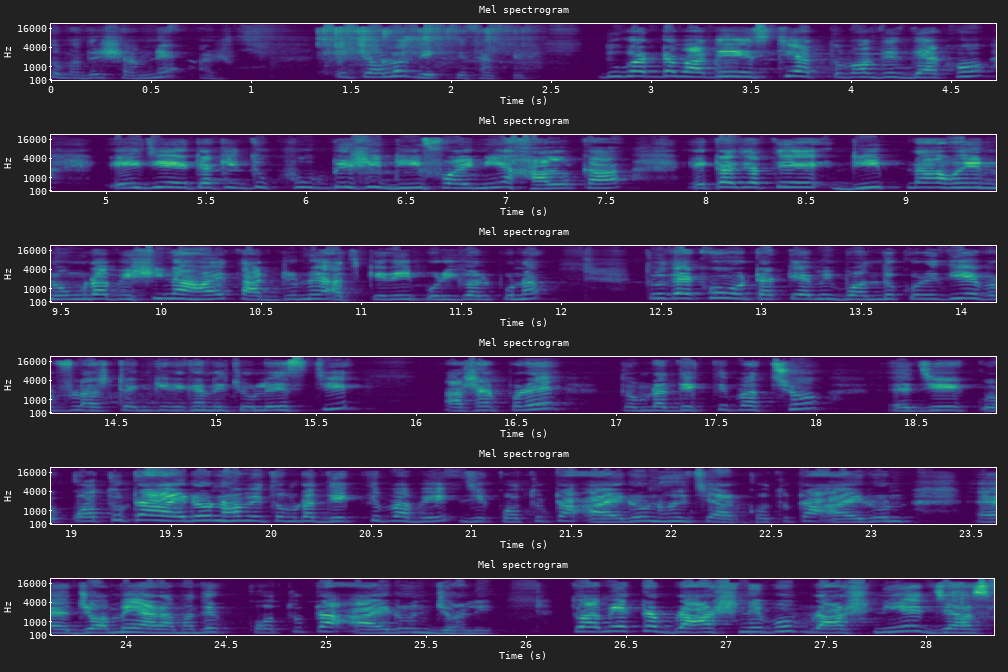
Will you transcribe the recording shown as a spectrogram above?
তোমাদের সামনে আসব। তো চলো দেখতে থাকো। দু ঘণ্টা বাদে এসছি, আর তোমাদের দেখো, এই যে এটা কিন্তু খুব বেশি ডিপ হয়নি, হালকা। এটা যাতে ডিপ না হয়ে নোংরা বেশি না হয়, তার জন্য আজকের এই পরিকল্পনা। তো দেখো, ওটাকে আমি বন্ধ করে দিয়ে এবার ফ্লাশ ট্যাঙ্কির এখানে চলে এসেছি। আসার পরে তোমরা দেখতে পাচ্ছ যে কতটা আয়রন হবে তোমরা দেখতে পাবে যে কতটা আয়রন হয়েছে আর কতটা আয়রন জমে আর আমাদের কতটা আয়রন জলে তো আমি একটা ব্রাশ নেব ব্রাশ নিয়ে জাস্ট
